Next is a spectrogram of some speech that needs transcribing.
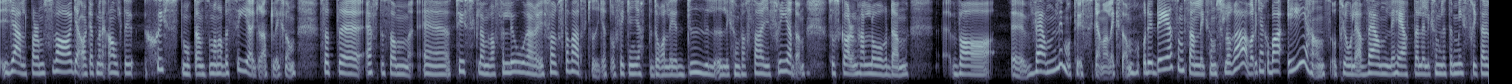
hjälpa de svaga och att man är alltid schysst mot den som man har besegrat. Liksom. Så att eh, eftersom eh, Tyskland var förlorare i första världskriget och fick en jättedålig deal i liksom Versaillesfreden så ska den här lorden vara eh, vänlig mot tyskarna. Liksom. Och det är det som sen liksom slår över. Det kanske bara är hans otroliga vänlighet eller liksom lite missriktad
